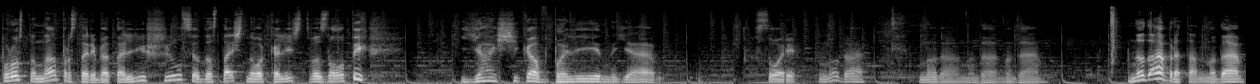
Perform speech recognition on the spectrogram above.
Просто-напросто, ребята, лишился лишился достаточного количества золотых ящиков. Блин, я... Sorry. Ну да. Ну да, ну да, ну да. Ну да, братан, ну да.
